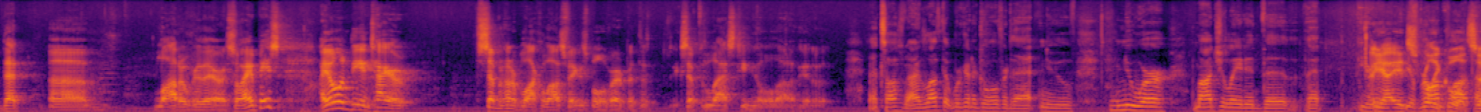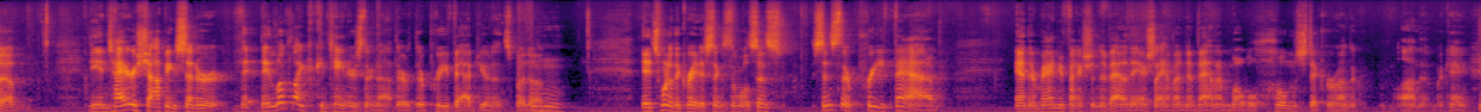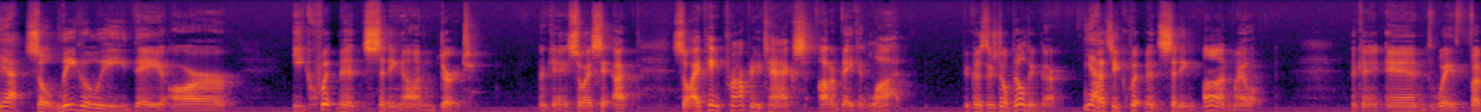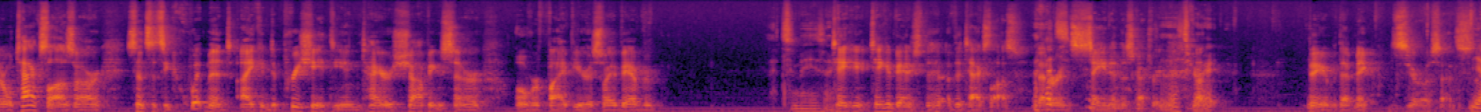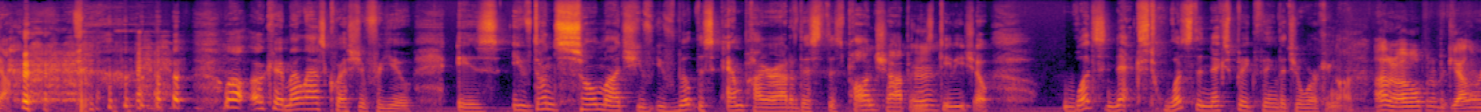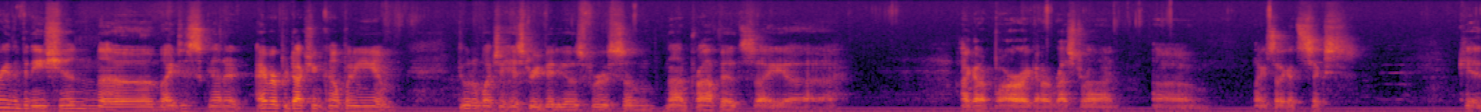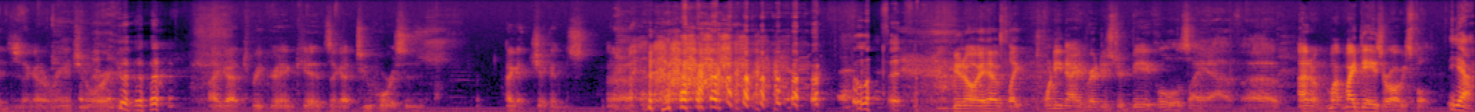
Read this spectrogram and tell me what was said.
that um, lot over there. So I bas I owned the entire 700 block of Las Vegas Boulevard, but the, except for the last little lot on the end of it. That's awesome. I love that we're going to go over to that new, newer, modulated the that. Your, yeah, it's really cool. It's plaza. uh, the entire shopping center. They, they look like containers. They're not. They're they're prefab units, but um, Mm-hmm. it's one of the greatest things in the world. Since since they're prefab and they're manufactured in Nevada, they actually have a Nevada mobile home sticker on the on them. Okay. Yeah. So legally, they are equipment sitting on dirt. Okay. So I say I, so I pay property tax on a vacant lot because there's no building there. Yeah. That's equipment sitting on my Okay, and the way federal tax laws are, since it's equipment, I can depreciate the entire shopping center over five years. So I have That's amazing. take take advantage of the, of the tax laws that are insane in this country. That's Uh, great. they- that make zero sense. Yeah. well, okay. My last question for you is: You've done so much. You've you've built this empire out of this this pawn shop and this TV show. What's next? What's the next big thing that you're working on? I don't know. I'm opening up a gallery in the Venetian. Um, I just got a. I have a production company. I'm doing a bunch of history videos for some nonprofits. I. Uh, I got a bar. I got a restaurant. Um, like I said, I got six kids. I got a ranch in Oregon. I got three grandkids. I got two horses. I got chickens. Uh, I love it. you know, I have like 29 registered vehicles. I have. Uh, I don't. My, my days are always full. Yeah.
